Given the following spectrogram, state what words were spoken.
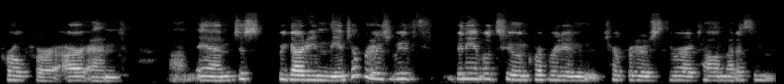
pro for our end. Um, and just regarding the interpreters, we've been able to incorporate interpreters through our telemedicine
